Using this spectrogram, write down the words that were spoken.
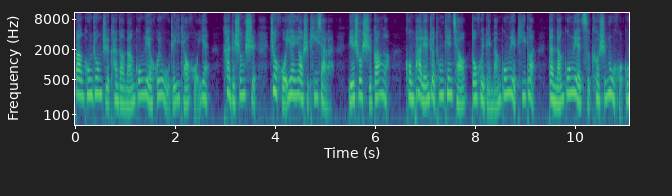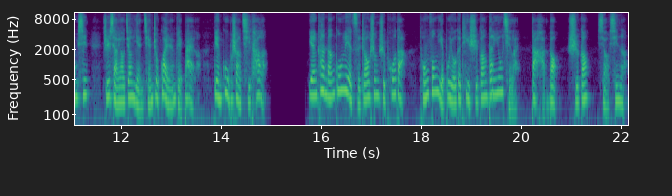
半空中只看到南宫烈挥舞着一条火焰，看着声势，这火焰要是劈下来，别说石刚了，恐怕连这通天桥都会给南宫烈踢断。但南宫烈此刻是怒火攻心，只想要将眼前这怪人给败了，便顾不上其他了。眼看南宫烈此招声势颇大，童风也不由得替石刚担忧起来，大喊道：“石刚，小心啊！”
